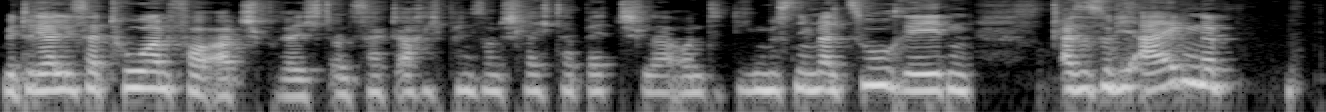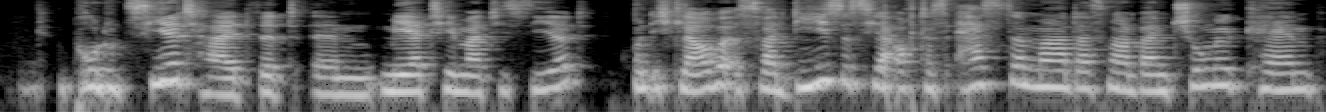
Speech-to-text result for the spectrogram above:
mit Realisatoren vor Ort spricht und sagt, ach, ich bin so ein schlechter Bachelor und die müssen ihm dann zureden. Also so die eigene Produziertheit wird ähm, mehr thematisiert. Und ich glaube, es war dieses Jahr auch das erste Mal, dass man beim Dschungelcamp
